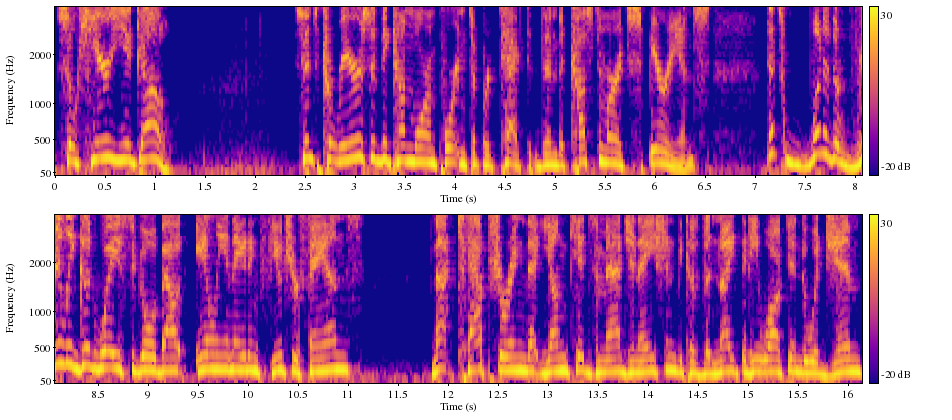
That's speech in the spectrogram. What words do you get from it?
So here you go. Since careers have become more important to protect than the customer experience, that's one of the really good ways to go about alienating future fans. Not capturing that young kid's imagination because the night that he walked into a gym,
